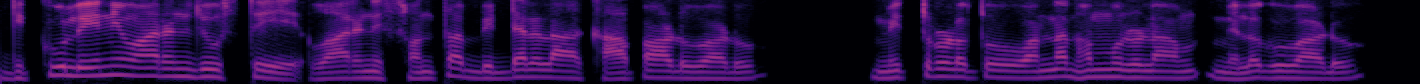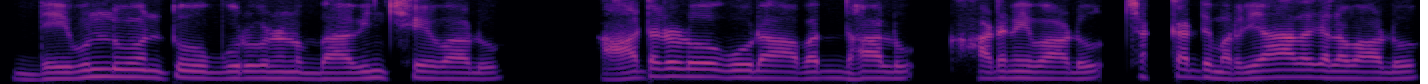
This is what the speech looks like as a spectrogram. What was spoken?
దిక్కులేని వారిని చూస్తే వారిని సొంత బిడ్డలలా కాపాడువాడు. మిత్రులతో వన్నధమ్ములలా మెలగువాడు. దేవుళ్ళు అంటూ గురువులను భావించేవాడు. ఆటలలో కూడా అబద్ధాలు ఆడనివాడు చక్కటి మర్యాద గలవాడు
